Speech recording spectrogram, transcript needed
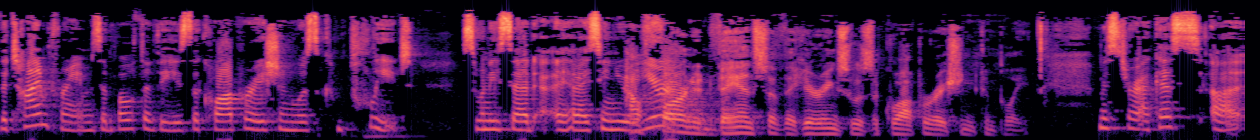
The time frames in both of these, the cooperation was complete. So when he said, "Had I seen you How a year far in advance of the hearings was the cooperation complete? Mr. Eckis uh,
